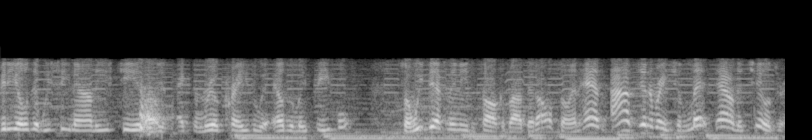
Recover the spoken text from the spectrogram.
videos that we see now, these kids are just acting real crazy with elderly people. So we definitely need to talk about that also. And has our generation let down the children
